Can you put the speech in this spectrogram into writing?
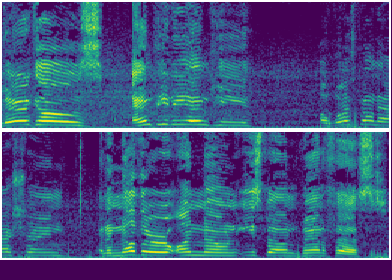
There it goes MPDNP, a westbound ash train, and another unknown eastbound manifest.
